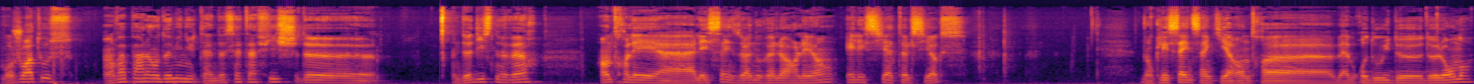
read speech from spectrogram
Bonjour à tous. On va parler en deux minutes hein, de cette affiche de, 19h entre euh, les, Saints de la Nouvelle-Orléans et les Seattle Seahawks. Donc les Saints hein, qui rentrent euh, ben, bredouille de, Londres.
